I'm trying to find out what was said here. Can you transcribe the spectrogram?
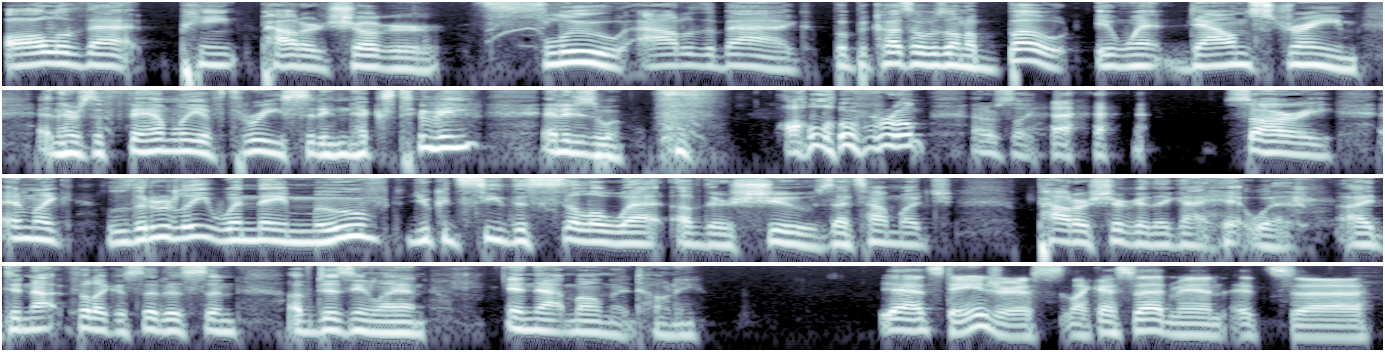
all of that pink powdered sugar flew out of the bag. But because I was on a boat, it went downstream. And there's a family of three sitting next to me. And it just went all over them. And I was like, sorry. And like literally when they moved, you could see the silhouette of their shoes. That's how much powder sugar they got hit with. I did not feel like a citizen of Disneyland in that moment, Tony. Yeah, it's dangerous. Like I said, man, it's uh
